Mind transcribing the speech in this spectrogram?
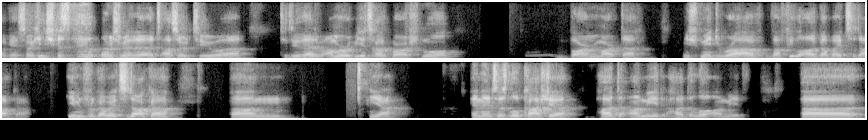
Okay, so he just learns from that it's asr to uh, to do that. Amar Rabbi Yitzchak bar Shmuel bar Marta mishmed Rav vafila al gabay tzedaka. even for Gabbai tzedaka, Um, yeah. And then it says Lokashya, Had Amid, Had Lo Amid. Uh,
